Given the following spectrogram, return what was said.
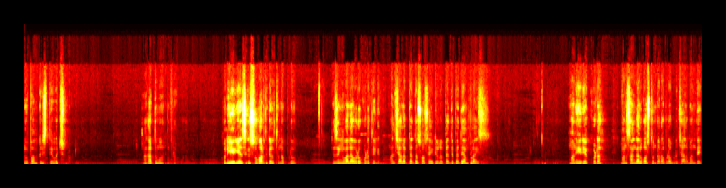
నువ్వు పంపిస్తే వచ్చినవాడు నాకు అర్థమవుతుంది ప్రభు. కొన్ని ఏరియాస్కి సువార్తకు వెళ్తున్నప్పుడు నిజంగా వాళ్ళు ఎవరో కూడా తెలియదు వాళ్ళు చాలా పెద్ద సొసైటీలో పెద్ద పెద్ద ఎంప్లాయీస్ మన ఏరియాకు కూడా మన సంఘాలకు వస్తుంటారు. అప్పుడప్పుడు చాలామంది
